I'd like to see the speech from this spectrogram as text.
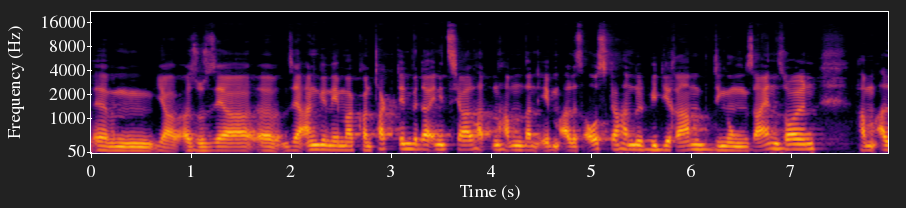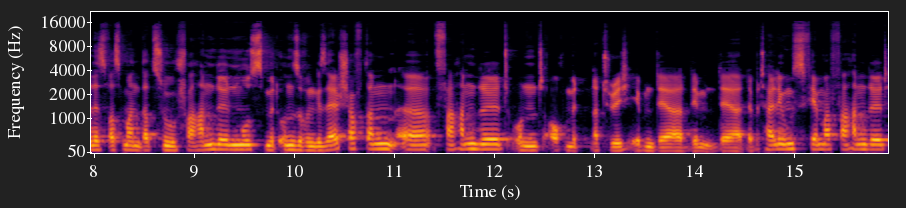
ähm, ja also sehr, äh, sehr angenehmer Kontakt, den wir da initial hatten, haben dann eben alles ausgehandelt, wie die Rahmenbedingungen sein sollen, haben alles, was man dazu verhandeln muss, mit unseren Gesellschaftern äh, verhandelt und auch mit natürlich eben der, dem, der, der Beteiligungsfirma verhandelt.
